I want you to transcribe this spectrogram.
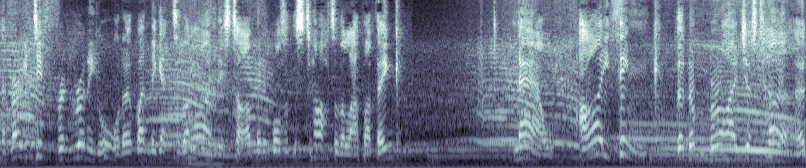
a very different running order when they get to the line this time than it was at the start of the lap, I think. Now, I think the number I just heard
